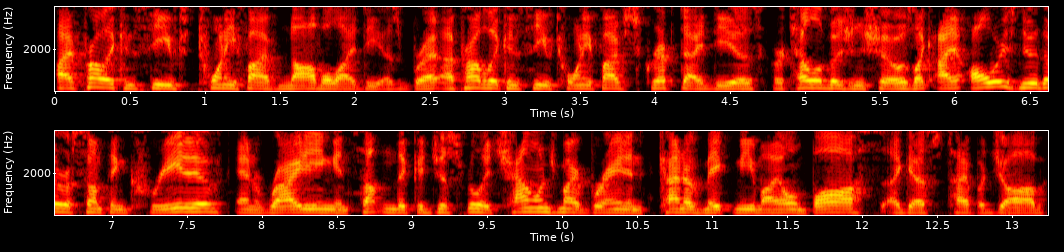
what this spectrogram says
I've probably conceived 25 novel ideas, Brett. I've probably conceived 25 script ideas or television shows. Like I always knew there was something creative and writing and something that could just really challenge my brain and kind of make me my own boss, I guess, type of job.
